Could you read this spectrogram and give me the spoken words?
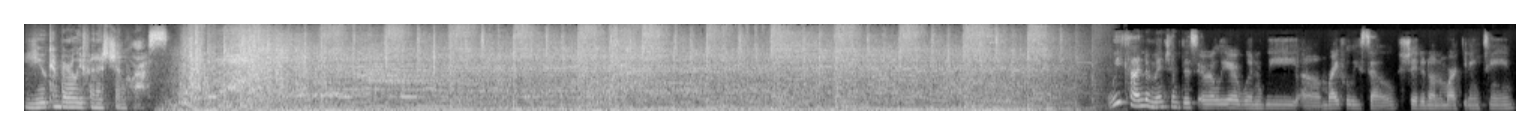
You can barely finish gym class. We kind of mentioned this earlier when we, um, rightfully so, shitted on the marketing team.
